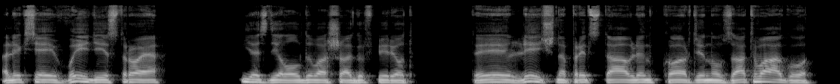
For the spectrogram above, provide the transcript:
Алексей, выйди из строя. Я сделал два шага вперед. Ты лично представлен к ордену за отвагу.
